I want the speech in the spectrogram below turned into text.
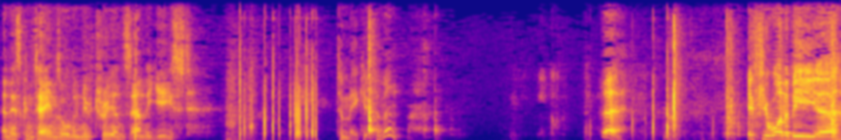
and this contains all the nutrients and the yeast to make it ferment. There. If you want to be uh,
